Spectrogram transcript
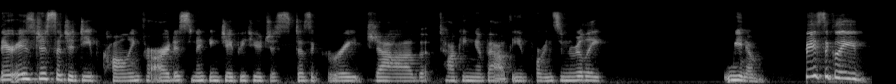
there is just such a deep calling for artists, and I think JP2 just does a great job talking about the importance and really, you know, basically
